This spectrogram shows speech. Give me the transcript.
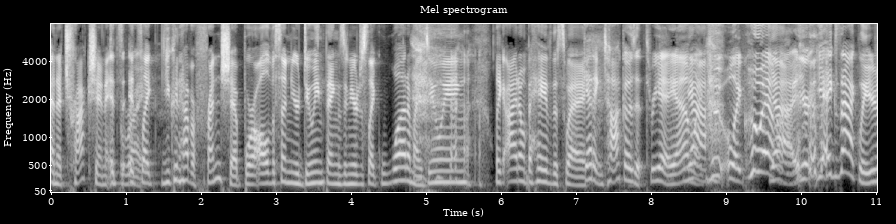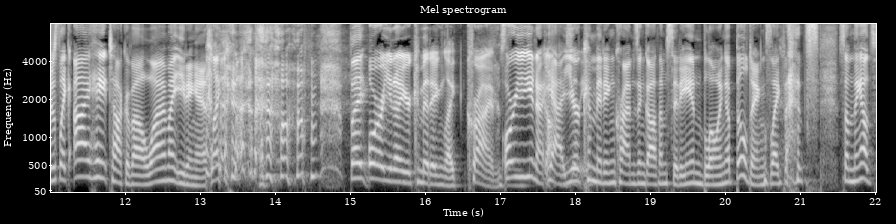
an attraction. It's Right. it's like you can have a friendship where all of a sudden you're doing things and you're just like, what am I doing? like I don't behave this way. Getting tacos at 3 a.m. Yeah. Like who like who am yeah, I? you're, yeah, exactly. You're just like, I hate Taco Bell. Why am I eating it? Like, but or you know, you're committing like crimes. or you know, yeah, Gotham you're City. committing crimes in Gotham City and blowing up buildings. Like that's something else.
